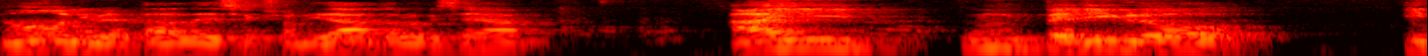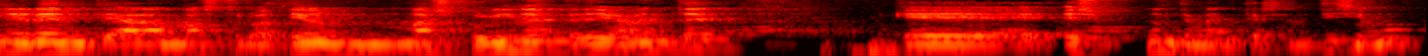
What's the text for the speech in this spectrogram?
no, libertad de sexualidad, todo lo que sea. Hay un peligro inherente a la masturbación masculina específicamente, que es un tema interesantísimo.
